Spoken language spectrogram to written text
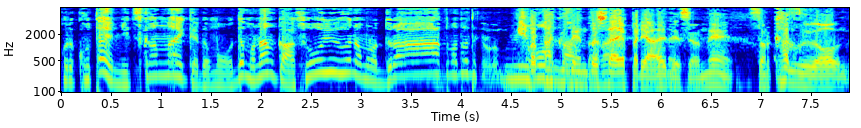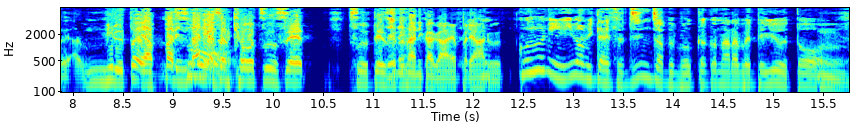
これ答え見つかんないけども、でもなんかそういうふうなものをずらーっとまとめて、日本漠然としたやっぱりあれですよね。その数を見るとやっぱり何がその共通性通底する何かがやっぱりある。こういうふうに今みたいに神社と仏閣並べて言うと、うん、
